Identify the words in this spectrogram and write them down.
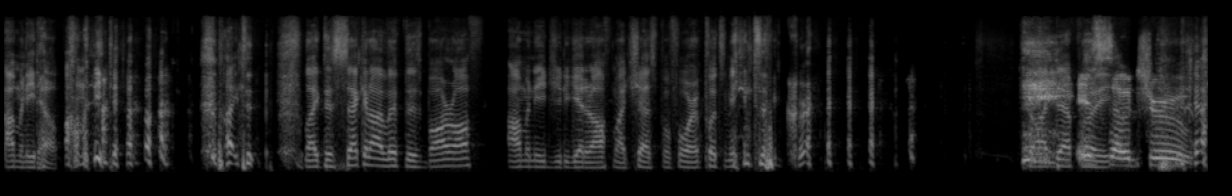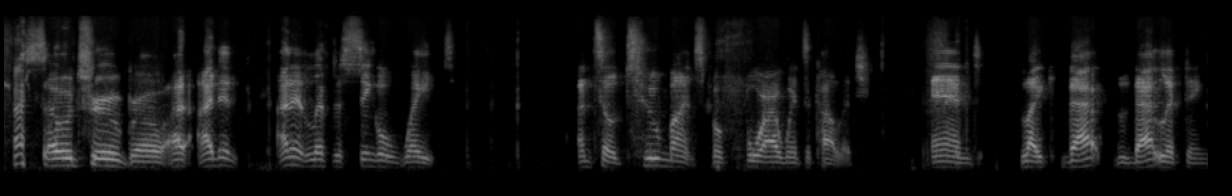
I'm gonna need help. I'm gonna need help." like, like the second I lift this bar off, I'm gonna need you to get it off my chest before it puts me into the ground. so It's so true. so true, bro. I, I didn't I didn't lift a single weight until two months before I went to college. And like that that lifting,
